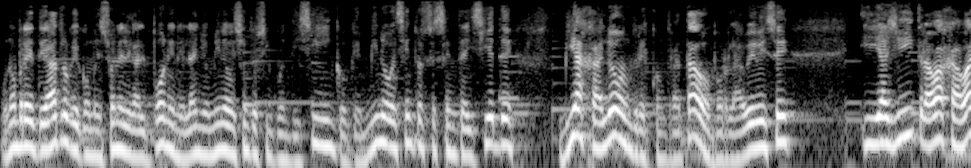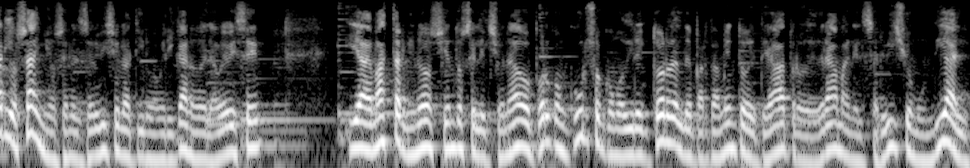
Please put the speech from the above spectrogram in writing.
un hombre de teatro que comenzó en el Galpón en el año 1955, que en 1967 viaja a Londres contratado por la BBC y allí trabaja varios años en el servicio latinoamericano de la BBC y además terminó siendo seleccionado por concurso como director del Departamento de Teatro de Drama en el Servicio Mundial,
